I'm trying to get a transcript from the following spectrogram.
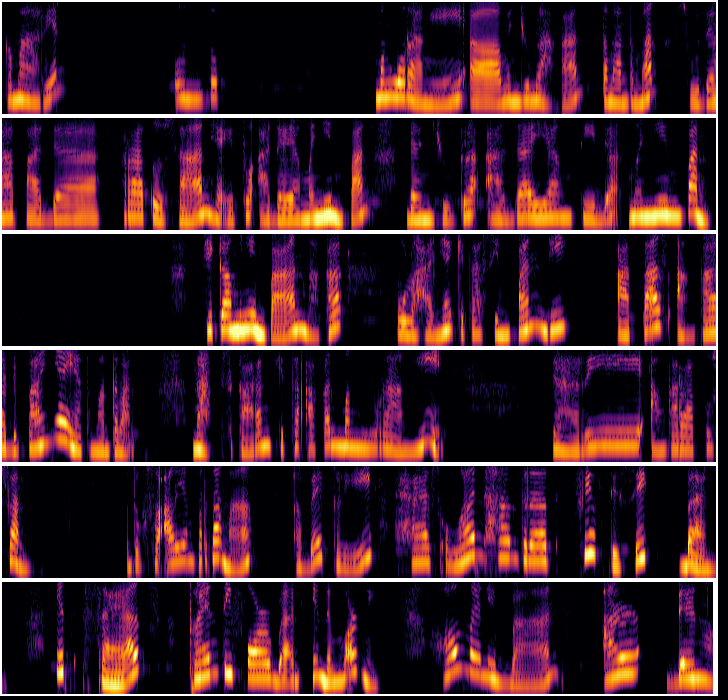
Kemarin untuk mengurangi, uh, menjumlahkan, teman-teman sudah pada ratusan, yaitu ada yang menyimpan dan juga ada yang tidak menyimpan. Jika menyimpan, maka puluhannya kita simpan di atas angka depannya ya teman-teman. Nah, sekarang kita akan mengurangi dari angka ratusan. Untuk soal yang pertama, a bakery has 156 buns. It sells 24 bun in the morning. How many buns are then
